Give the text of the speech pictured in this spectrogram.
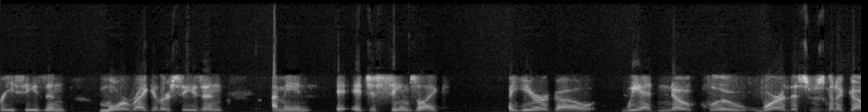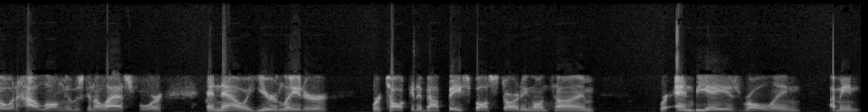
preseason, more regular season. I mean, it, it just seems like a year ago we had no clue where this was going to go and how long it was going to last for. And now a year later, we're talking about baseball starting on time, where NBA is rolling. I mean,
